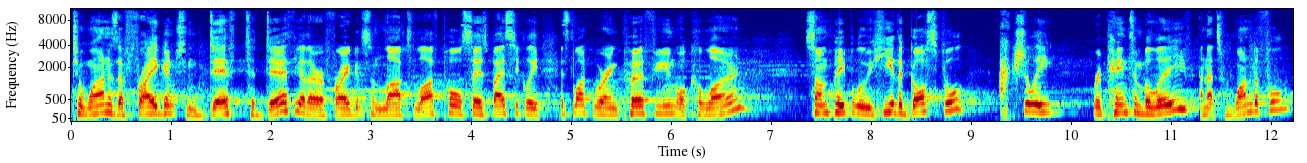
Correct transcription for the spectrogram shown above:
To one is a fragrance from death to death, the other a fragrance from life to life. Paul says basically it's like wearing perfume or cologne. Some people who hear the gospel actually repent and believe, and that's wonderful.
